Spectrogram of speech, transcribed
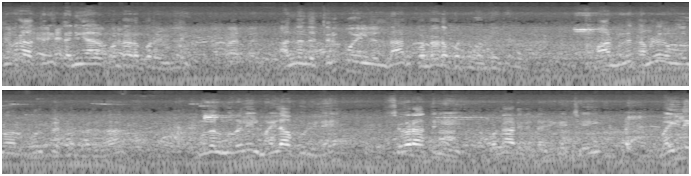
சிவராத்திரி தனியாக கொண்டாடப்படவில்லை. அந்தந்த திருக்கோயில்கள் தான் கொண்டாடப்பட்டு வந்தது. மாண்புமிகு தமிழக முதல்வர் பொறுப்பேற்ற பிறகுதான் முதல் முதலில் மயிலாப்பூரிலே சிவராத்திரியை கொண்டாடுகின்ற நிகழ்ச்சியை மயிலை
